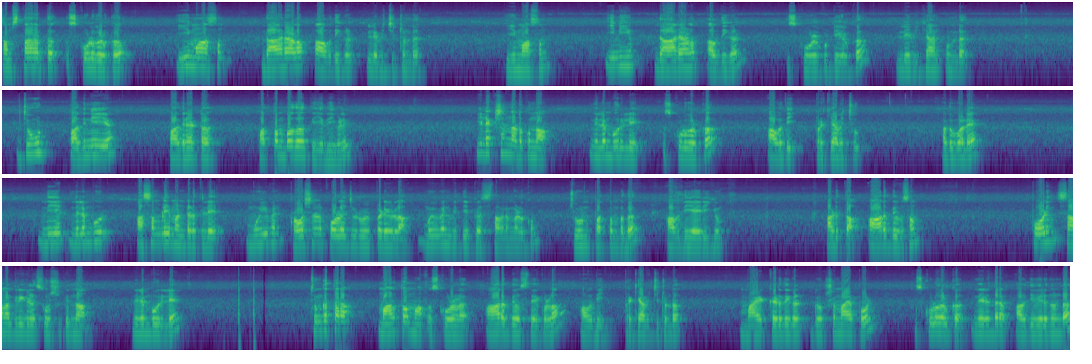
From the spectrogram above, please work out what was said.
സംസ്ഥാനത്ത് സ്കൂളുകൾക്ക് ഈ മാസം ധാരാളം അവധികൾ ലഭിച്ചിട്ടുണ്ട്. ഈ മാസം ഇനിയും ധാരാളം അവധികൾ സ്കൂൾ കുട്ടികൾക്ക് ലഭിക്കാൻ ഉണ്ട്. ജൂൺ പതിനേഴ് പതിനെട്ട് പത്തൊമ്പത് തീയതികളിൽ ഇലക്ഷൻ നടക്കുന്ന നിലമ്പൂരിലെ സ്കൂളുകൾക്ക് അവധി പ്രഖ്യാപിച്ചു. അതുപോലെ നിലമ്പൂർ അസംബ്ലി മണ്ഡലത്തിലെ മുഴുവൻ പ്രൊഫഷണൽ കോളേജുകൾ ഉൾപ്പെടെയുള്ള മുഴുവൻ വിദ്യാഭ്യാസ സ്ഥാപനങ്ങൾക്കും ജൂൺ പത്തൊമ്പത് അവധിയായിരിക്കും. അടുത്ത ആറ് ദിവസം പോളിംഗ് സാമഗ്രികൾ സൂക്ഷിക്കുന്ന നിലമ്പൂരിലെ ചുങ്കത്തറ മാർത്തോമ സ്കൂളിന് ആറ് ദിവസത്തേക്കുള്ള അവധി പ്രഖ്യാപിച്ചിട്ടുണ്ട്. മഴക്കെടുതികൾ രൂക്ഷമായപ്പോൾ സ്കൂളുകൾക്ക് നിരന്തരം അവധി വരുന്നുണ്ട്.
